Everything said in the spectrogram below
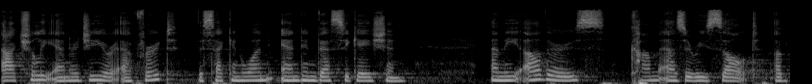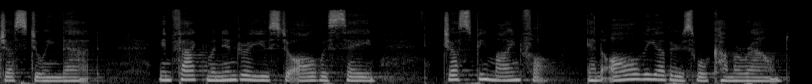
actually energy or effort, the second one, and investigation. And the others come as a result of just doing that. In fact, Munindra used to always say, just be mindful, and all the others will come around.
